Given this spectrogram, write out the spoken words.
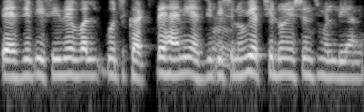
ਤੇ ਐਸਜੀਪੀਸੀ ਦੇ ਵੱਲ ਕੁਝ ਘਟਤੇ ਹੈ ਨਹੀਂ। ਐਸਜੀਪੀਸੀ ਨੂੰ ਵੀ ਅੱਛੀ ਡੋਨੇਸ਼ਨਸ ਮਿਲਦੀਆਂ ਨੇ।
